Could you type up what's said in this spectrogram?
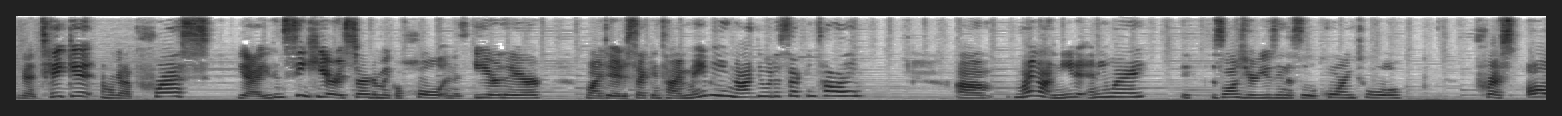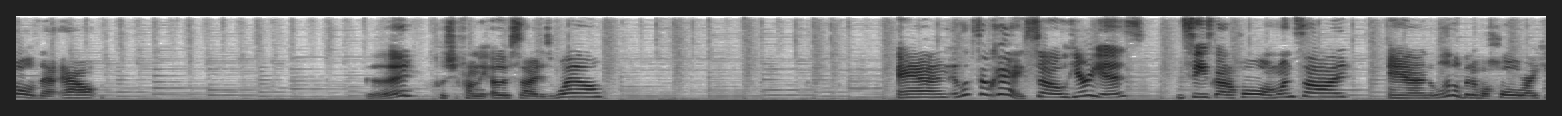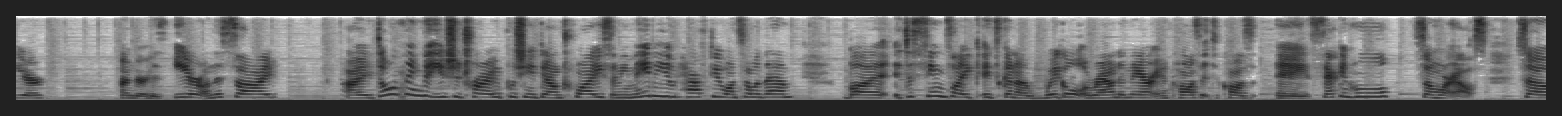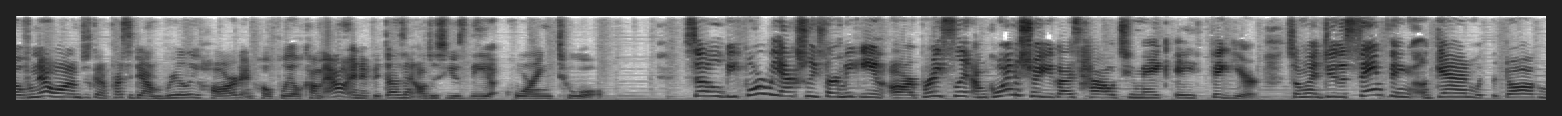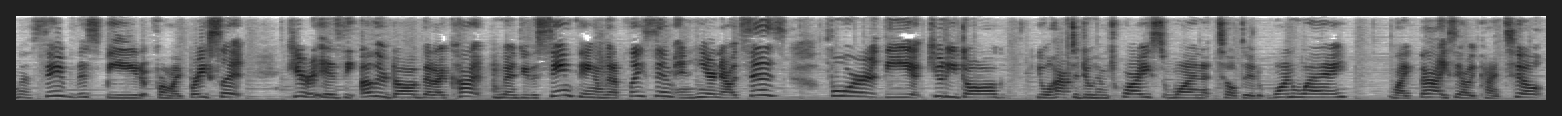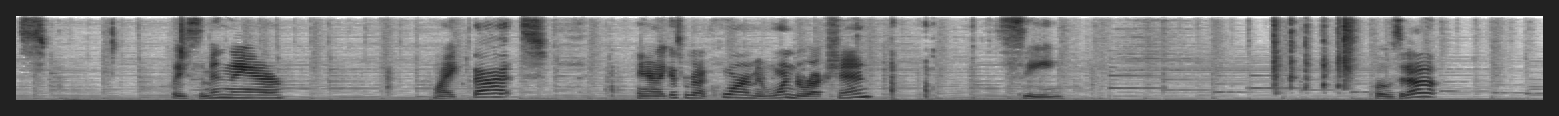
We're to take it and we're to press. Yeah, you can see here it started to make a hole in his ear there when I did it a second time. Maybe not do it a second time. Um, might not need it anyway. If, as long as you're using this little coring tool, press all of that out. Good. Push it from the other side as well. And it looks okay. So here he is. You can see he's got a hole on one side and a little bit of a hole right here under his ear on this side. I don't think that you should try pushing it down twice. I mean, maybe you'd have to on some of them, but it just seems like it's gonna wiggle around in there and cause it to cause a second hole somewhere else. So from now on, I'm just gonna press it down really hard and hopefully it'll come out. And if it doesn't, I'll just use the coring tool. So before we actually start making our bracelet, I'm going to show you guys how to make a figure. So I'm going to do the same thing again with the dog. I'm going to save this bead for my bracelet. Here is the other dog that I cut. I'm going to do the same thing. I'm going to place him in here. Now it says for the cutie dog, you will have to do him twice, one tilted one way, like that. You see how he kind of tilts? Place him in there, like that. And I guess we're going to core him in one direction. Let's see. Close it up.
